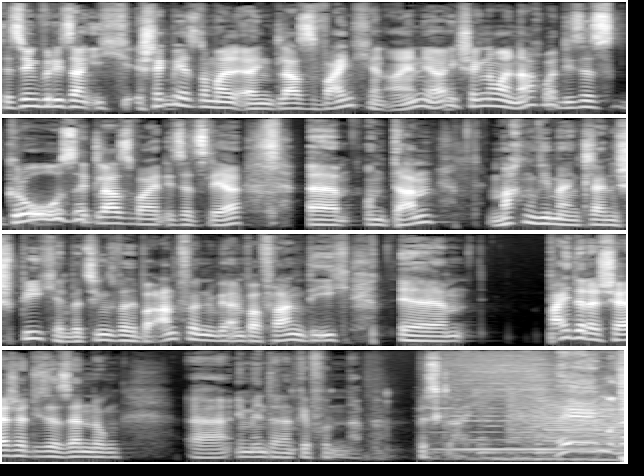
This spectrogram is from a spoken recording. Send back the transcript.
Deswegen würde ich sagen, ich schenke mir jetzt nochmal ein Glas Weinchen ein. Ja, ich schenke nochmal nach, weil dieses große Glas Wein ist jetzt leer. Ähm, und dann machen wir mal ein kleines Spielchen, beziehungsweise beantworten wir ein paar Fragen, die ich ähm, bei der Recherche dieser Sendung äh, im Internet gefunden habe. Bis gleich. Im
